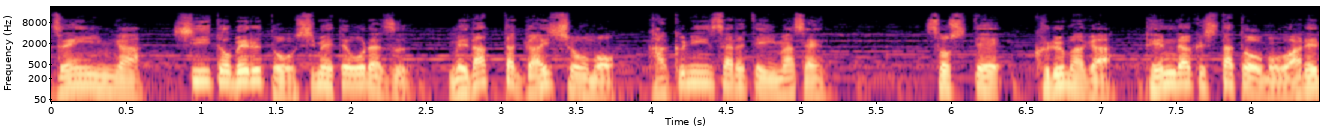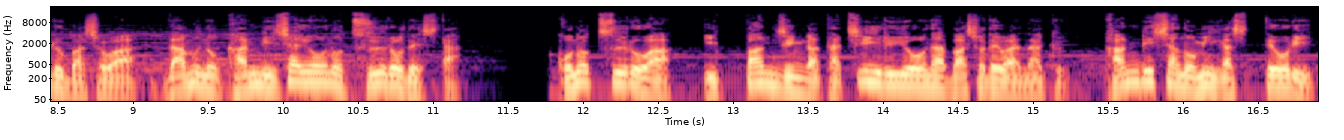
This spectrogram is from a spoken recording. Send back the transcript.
全員がシートベルトを締めておらず、目立った外傷も確認されていません。そして、車が転落したと思われる場所は、ダムの管理者用の通路でした。この通路は、一般人が立ち入るような場所ではなく、管理者のみが知っており、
